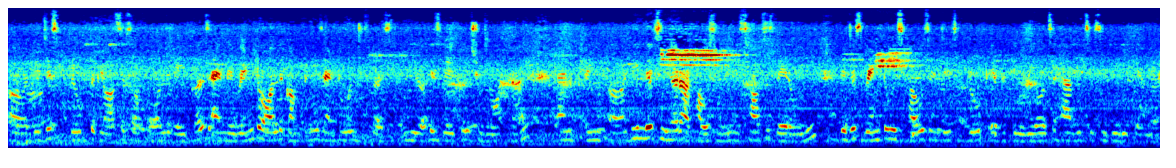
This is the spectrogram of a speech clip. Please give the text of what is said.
uh, they just broke the glasses of all the vehicles and they went to all the companies and told us he- his vehicle should not run. And in, uh, he lives near our house only, his house is there only. They just went to his house and just broke everything. We also have the CCTV camera.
